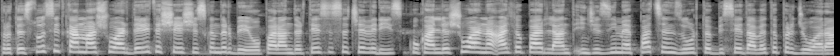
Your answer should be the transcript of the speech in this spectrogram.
Protestuesit kanë marshuar deri te sheshi Skënderbeu para ndërtesës së qeverisë, ku kanë lëshuar në altoparlant incizime pa cenzurë të bisedave të përgjuara,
